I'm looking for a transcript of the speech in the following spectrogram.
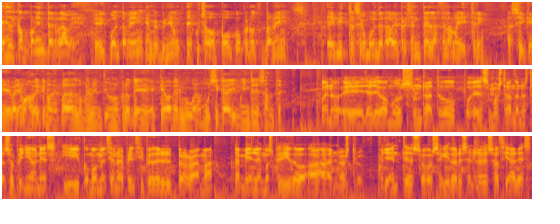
es el componente rave, el cual también, en mi opinión, he escuchado poco, pero también he visto ese componente rave presente en la escena mainstream. Así que veremos a ver qué nos depara el 2021. Creo que, va a haber muy buena música y muy interesante. Bueno, eh, ya llevamos un rato pues mostrando nuestras opiniones y como mencioné al principio del programa, también le hemos pedido a nuestros oyentes o seguidores en redes sociales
